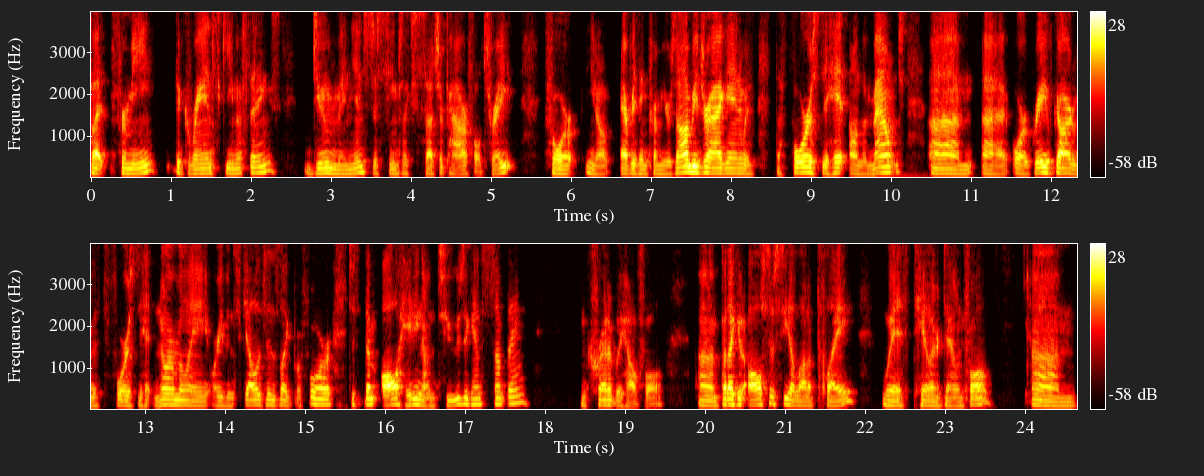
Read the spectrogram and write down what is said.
But for me, the grand scheme of things, Doom minions just seems like such a powerful trait for you know everything from your zombie dragon with the force to hit on the mount um, uh, or graveguard with force to hit normally or even skeletons like before just them all hitting on twos against something incredibly helpful. Um, but i could also see a lot of play with taylor downfall. Um,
